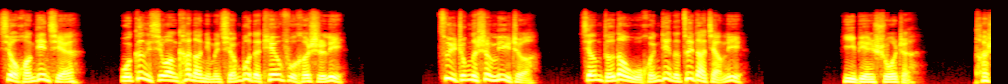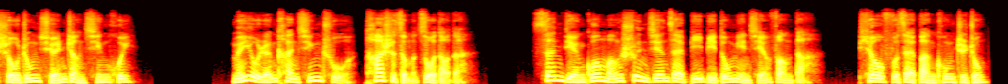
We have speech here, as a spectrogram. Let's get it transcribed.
教皇殿前，我更希望看到你们全部的天赋和实力。最终的胜利者将得到武魂殿的最大奖励。一边说着，他手中权杖轻挥，没有人看清楚他是怎么做到的。三点光芒瞬间在比比东面前放大，漂浮在半空之中。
